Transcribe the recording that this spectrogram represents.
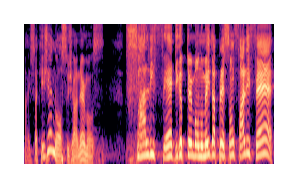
Ah, isso aqui já é nosso, já, né, irmãos? Fale fé, diga para o teu irmão, no meio da pressão, fale fé.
